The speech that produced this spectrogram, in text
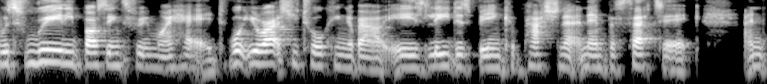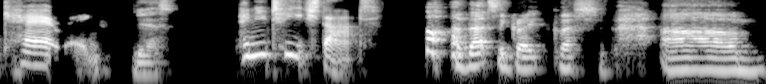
was really buzzing through my head. What you're actually talking about is leaders being compassionate and empathetic and caring. Yes. Can you teach that? that's a great question. Um,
